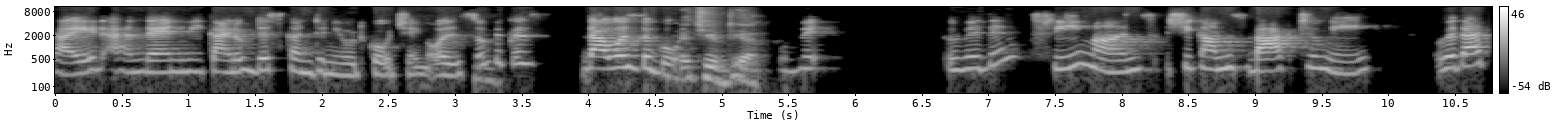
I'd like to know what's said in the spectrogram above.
right? And then we kind of discontinued coaching also hmm. because that was the goal. Achieved yeah. Within three months she comes back to me with that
